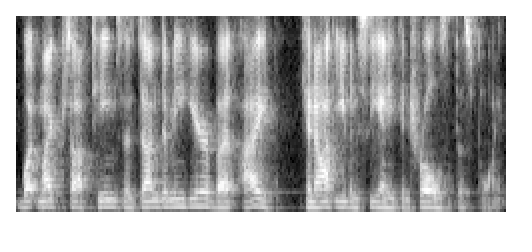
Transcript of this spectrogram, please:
what Microsoft Teams has done to me here, but I cannot even see any controls at this point.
